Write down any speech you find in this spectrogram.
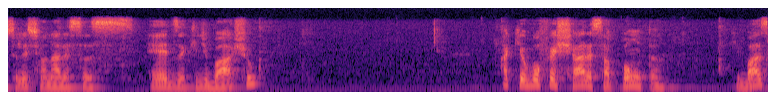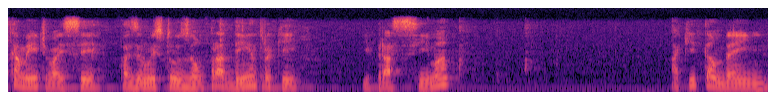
selecionar essas edges aqui de baixo. Aqui eu vou fechar essa ponta, que basicamente vai ser fazer uma extrusão para dentro aqui e para cima. Aqui também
